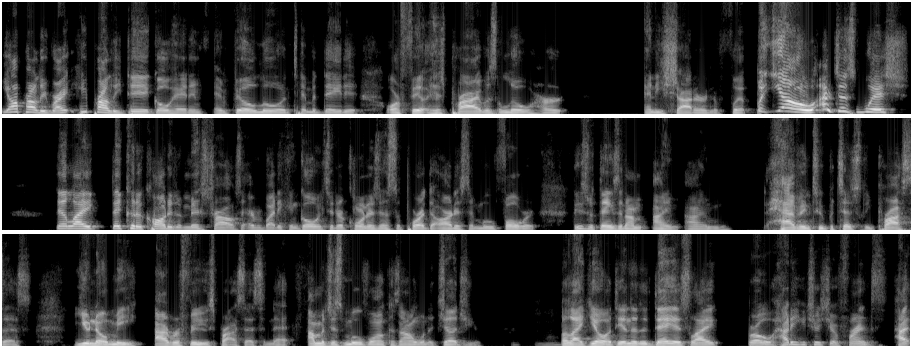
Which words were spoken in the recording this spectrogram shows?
y'all probably right. He probably did go ahead and, and feel a little intimidated or feel his pride was a little hurt and he shot her in the foot. But yo, I just wish that like they could have called it a mistrial so everybody can go into their corners and support the artist and move forward. These are things that I'm I'm I'm having to potentially process. You know me, I refuse processing that. I'm gonna just move on because I don't want to judge you. Mm-hmm. But like, yo, at the end of the day, it's like, bro, how do you treat your friends? How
